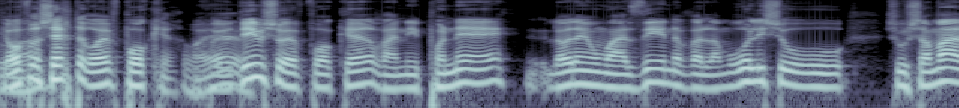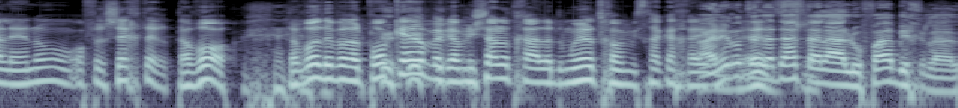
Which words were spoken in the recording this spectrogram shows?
כי עופר שכטר אוהב פוקר. אוהב. אנחנו יודעים שהוא אוהב פוקר, ואני פונה, לא יודע אם הוא מאזין, אבל אמרו לי שהוא... שהוא שמע עלינו, עופר שכטר, תבוא, תבוא לדבר על פוקר, וגם נשאל אותך על הדמויות שלך במשחק החיים. אני רוצה לדעת על האלופה בכלל.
